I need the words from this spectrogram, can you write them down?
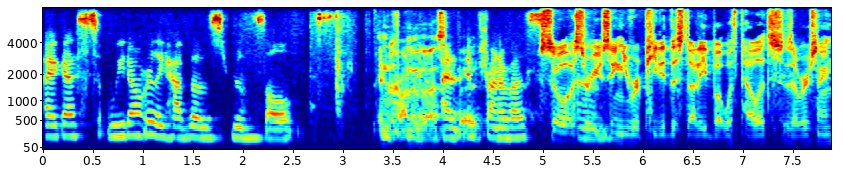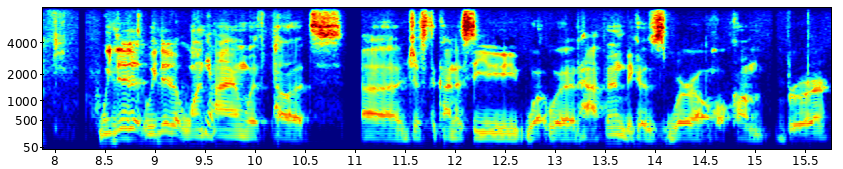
I guess we don't really have those results in front of us. In front of us. So, so um, are you um, saying you repeated the study, but with pellets? Is that what you're saying? We did it. We did it one yeah. time with pellets, uh, just to kind of see what would happen because we're a whole cone brewer.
